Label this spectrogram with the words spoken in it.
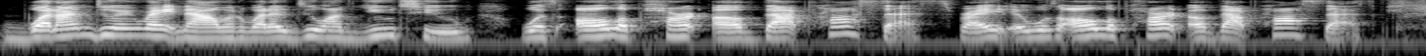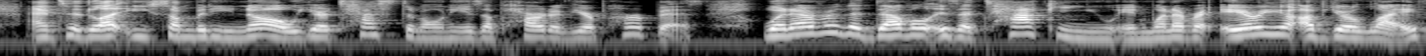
What I'm doing right now and what I do on YouTube was all a part of that process, right? It was all a part of that process and to let you somebody know your testimony is a part of your purpose. Whatever the devil is attacking you in, whatever area of your life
